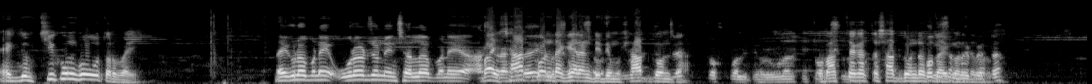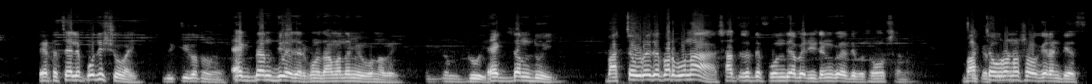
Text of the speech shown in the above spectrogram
একদম চিকুন কবুতর ভাই। না এগুলো মানে ওরার জন্য ইনশাআল্লাহ মানে ভাই, রাখা সাত যায়, এগুলো ঘণ্টা দেবো, না। ঘণ্টা। টপ কোয়ালিটি হবে ওরার কি বাচ্চা কাচ্চা সাত ঘণ্টা ফ্লাই চান ভাই করতে পারবে। এটা চাইলে পঁচিশশো ভাই। বিক্রি কত একদম দুই হাজার কোনো দামাদামি হব না ভাই। একদম দুই। একদম দুই। বাচ্চা উড়াইতে পারব না সাথে সাথে ফোন দিয়ে আবার রিটার্ন করে দেবো সমস্যা নেই। বাচ্চা উড়ানো সহ গ্যারান্টি আছে।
